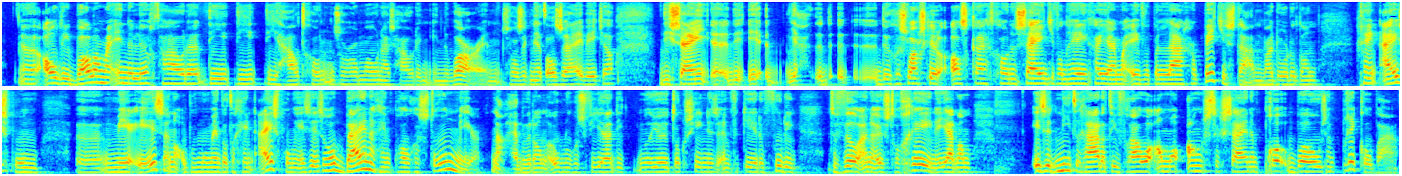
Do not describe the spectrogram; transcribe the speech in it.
eh, al die ballen maar in de lucht houden, die, die, die haalt gewoon onze hormoonhuishouding in de war. En zoals ik net al zei, weet je wel, die zijn, eh, die, eh, ja, de, de, geslachtsklieras krijgt gewoon een seintje van... hé, hey, ga jij maar even op een lager pitje staan. Waardoor er dan geen ijsprong eh, meer is. En op het moment dat er geen ijsprong is, is er ook bijna geen progesteron meer. Nou, hebben we dan ook nog eens via die milieutoxines en verkeerde voeding te veel aan oestrogenen. Ja, dan is het niet raar dat die vrouwen allemaal angstig zijn en boos en prikkelbaar.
